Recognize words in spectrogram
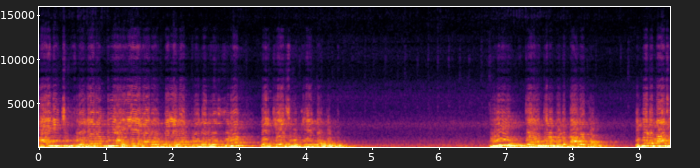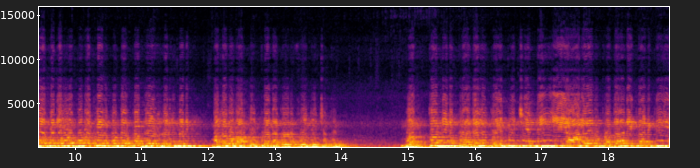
పైనుంచి ప్రెజర్ ఉంది ఐఏ గారు ఎమ్మెల్యే గారు ప్రెజర్ చేస్తున్నారు మీరు కేసు బుక్ చేయండి అని చెప్పారు ఇది జరుగుతున్నటువంటి బాధ్యత ఇంకోటి మాసేపేట కూడా మూడు ఎకరాల కొంటే కబ్జా జరిగిందని మళ్ళీ ఒక వార్త ఇప్పుడే నాకు ఎవరో ఫోన్ చేసి చెప్పింది మొత్తం నేను ప్రజలు గెలిపించింది ఈ ఆలేరు ప్రధానికానికి ఈ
